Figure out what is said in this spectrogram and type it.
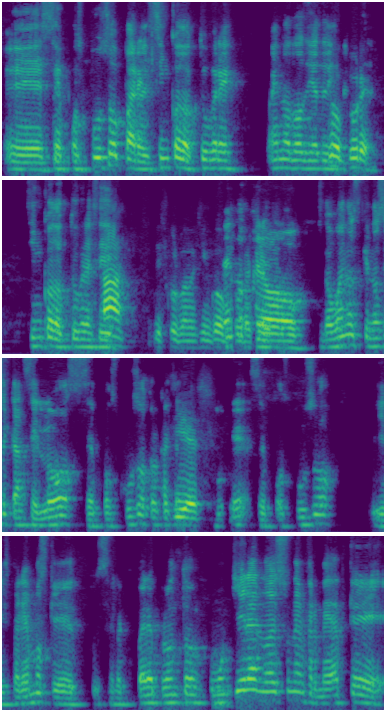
eh, se pospuso para el 5 de octubre. Bueno, dos días de, 5 de octubre. 5 de octubre, sí. Ah, discúlpame, 5 de octubre. pero lo bueno es que no se canceló, se pospuso, creo que Así es. se pospuso y esperemos que pues, se recupere pronto. Como quiera, no es una enfermedad que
